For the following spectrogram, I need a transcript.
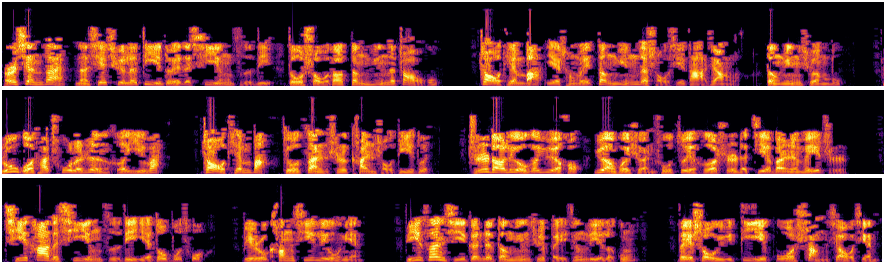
而现在，那些去了地队的西营子弟都受到邓明的照顾，赵天霸也成为邓明的首席大将了。邓明宣布，如果他出了任何意外，赵天霸就暂时看守地队，直到六个月后院会选出最合适的接班人为止。其他的西营子弟也都不错，比如康熙六年，狄三喜跟着邓明去北京立了功，被授予帝国上校衔。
